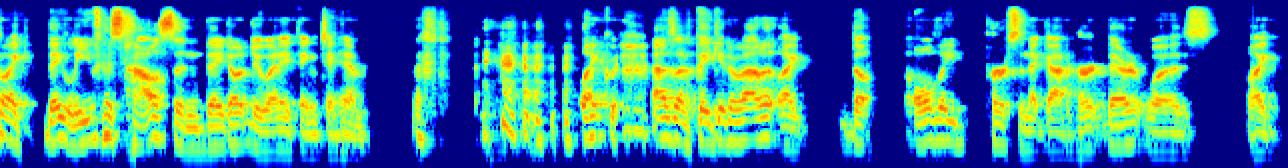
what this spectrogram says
like they leave his house and they don't do anything to him like as I'm thinking about it, like the only person that got hurt there was like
